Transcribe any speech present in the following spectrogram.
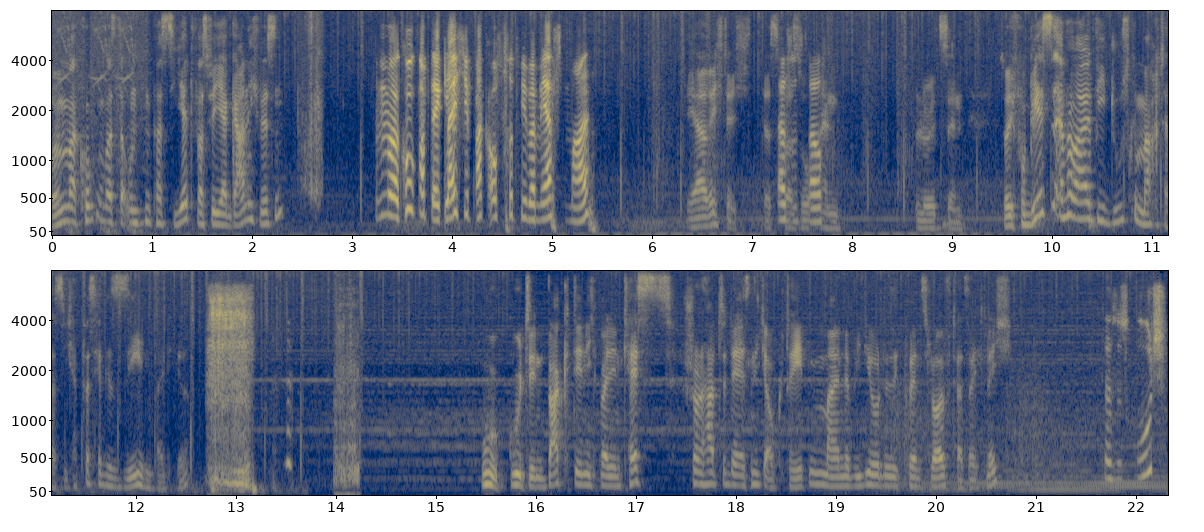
Wollen wir mal gucken, was da unten passiert, was wir ja gar nicht wissen? Mal gucken, ob der gleiche Bug auftritt wie beim ersten Mal. Ja, richtig. Das, Das war ist so drauf. ein Blödsinn. So, ich probiere es einfach mal, wie du es gemacht hast. Ich habe das ja gesehen bei dir. uh, gut, den Bug, den ich bei den Tests schon hatte, der ist nicht aufgetreten. Meine Videosequenz läuft tatsächlich. Das ist gut.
